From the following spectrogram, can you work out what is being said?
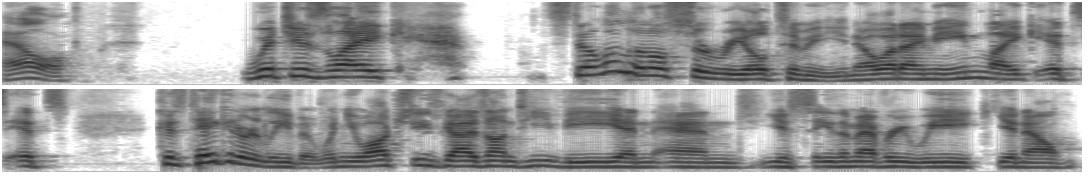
Hell. which is like still a little surreal to me. You know what I mean? Like it's it's because take it or leave it. When you watch these guys on TV and and you see them every week, you know,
